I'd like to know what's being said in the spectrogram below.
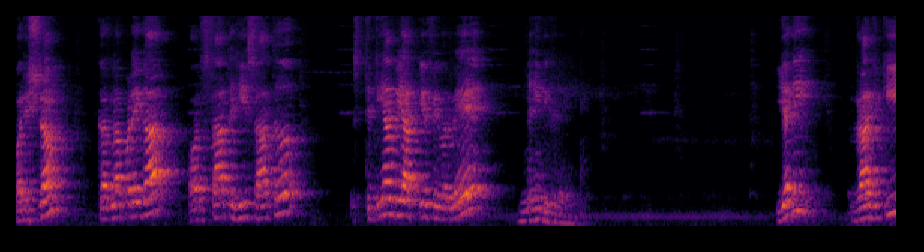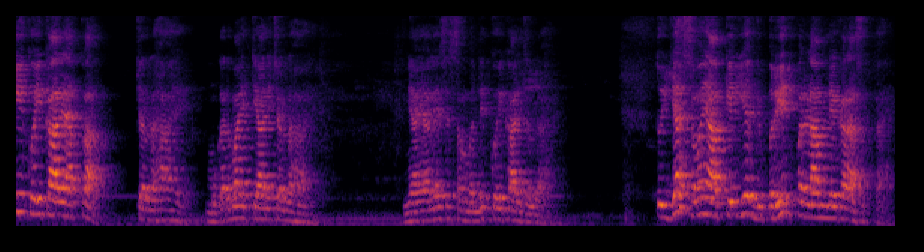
परिश्रम करना पड़ेगा और साथ ही साथ स्थितियाँ भी आपके फेवर में नहीं दिख रही। यदि राजकीय कोई कार्य आपका चल रहा है, मुकदमा इत्यादि चल रहा है, न्यायालय से संबंधित कोई कार्य चल रहा है तो यह समय आपके लिए विपरीत परिणाम लेकर आ सकता है।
